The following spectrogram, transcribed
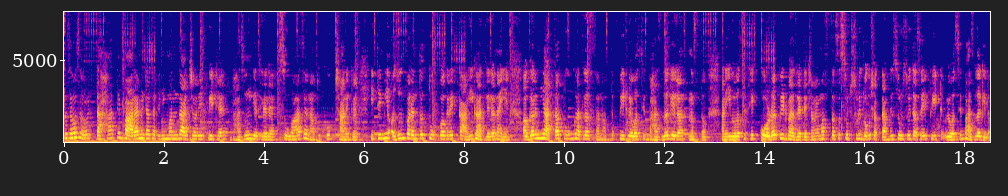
तर जवळजवळ दहा ते बारा मिनिटासाठी मी मंद आचेवर हे पीठ आहे भाजून घेतलेलं आहे. सुवास आहे ना तो खूप छान येतोय. इथे मी अजूनपर्यंत तूप वगैरे काही घातलेलं नाही आहे अगर मी आत्ता तूप घातलं असतं ना तर पीठ व्यवस्थित भाजलं गेलं नसतं. आणि व्यवस्थित हे कोरडं पीठ भाजलं आहे त्याच्यामुळे मस्त असं सुटसुटीत बघू शकता. अगदी सुटसुटीत असं हे पीठ व्यवस्थित भाजलं गेलं.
